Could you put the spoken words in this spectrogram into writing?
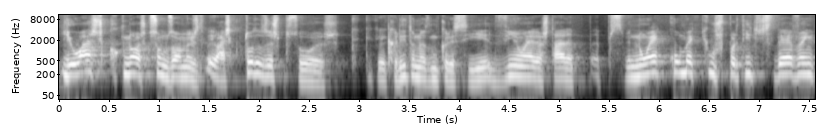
E eu acho que nós que somos homens. Eu acho que todas as pessoas que acreditam na democracia deviam era estar a perceber. Não é como é que os partidos se devem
